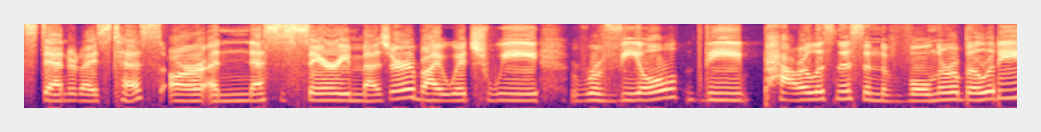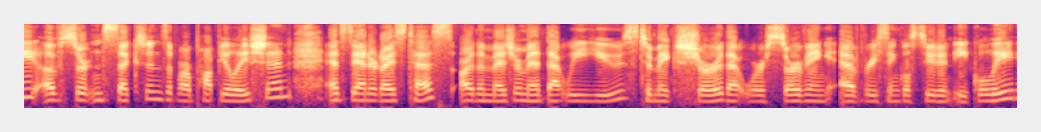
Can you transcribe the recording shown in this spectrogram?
standardized tests are a necessary measure by which we reveal the powerlessness and the vulnerability of certain sections of our population. And standardized tests are the measurement that we use to make sure that we're serving every single student equally.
